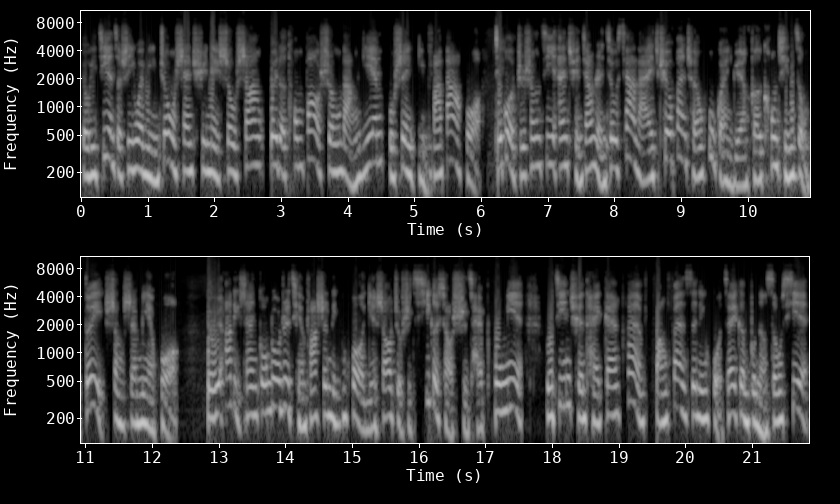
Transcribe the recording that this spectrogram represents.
有一件则是因为民众山区内受伤，为了通报声狼烟，不慎引发大火，结果直升机安全将人救下来，却换成护管员和空勤总队上山灭火。由于阿里山公路日前发生林火，延烧九十七个小时才扑灭，如今全台干旱，防范森林火灾更不能松懈。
